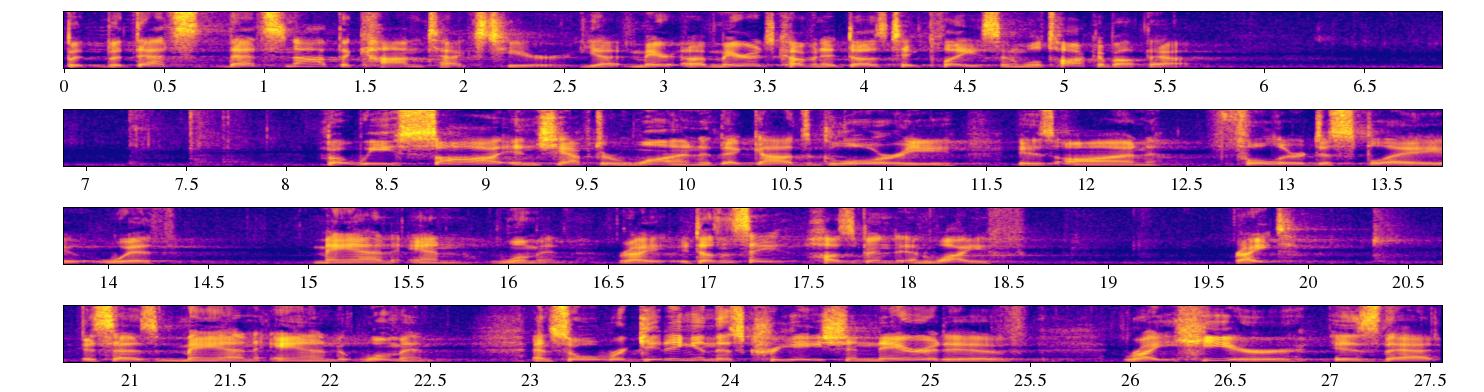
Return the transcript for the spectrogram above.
But, but that's, that's not the context here yet. Mar- a marriage covenant does take place, and we'll talk about that. But we saw in chapter 1 that God's glory is on fuller display with man and woman, right? It doesn't say husband and wife, right? It says man and woman. And so, what we're getting in this creation narrative right here is that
